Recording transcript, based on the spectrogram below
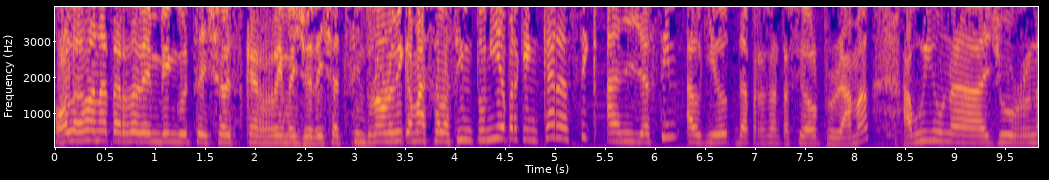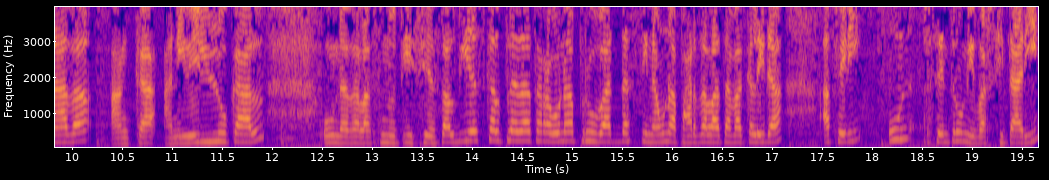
Hola, bona tarda, benvinguts. Això és Carrer Major. He deixat cinturar una mica massa la sintonia perquè encara estic enllestint el guió de presentació del programa. Avui una jornada en què a nivell local una de les notícies del dia és que el ple de Tarragona ha aprovat destinar una part de la tabacalera a fer-hi un centre universitari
